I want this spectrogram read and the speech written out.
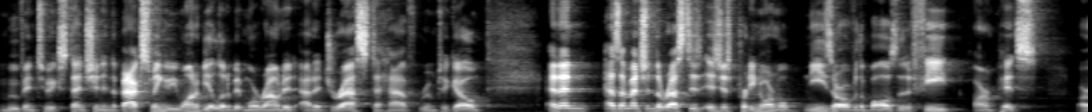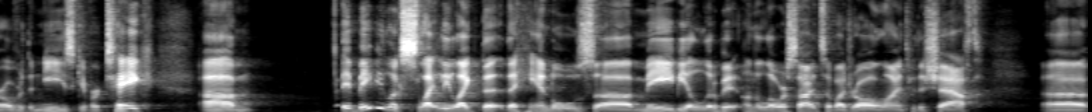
move into extension in the backswing. We want to be a little bit more rounded at address to have room to go. And then, as I mentioned, the rest is, is just pretty normal. Knees are over the balls of the feet, armpits are over the knees, give or take. Um, it maybe looks slightly like the, the handles uh, maybe a little bit on the lower side. So if I draw a line through the shaft, uh,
